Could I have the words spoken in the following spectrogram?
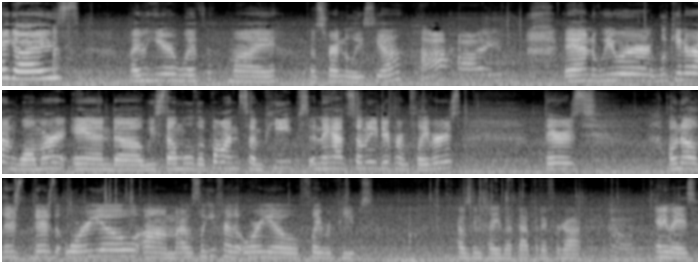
Hey guys, I'm here with my best friend Alicia. Hi. And we were looking around Walmart and uh, we stumbled upon some Peeps and they had so many different flavors. There's, oh no, there's there's the Oreo. Um, I was looking for the Oreo flavored Peeps. I was gonna tell you about that, but I forgot. Oh. Anyways,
